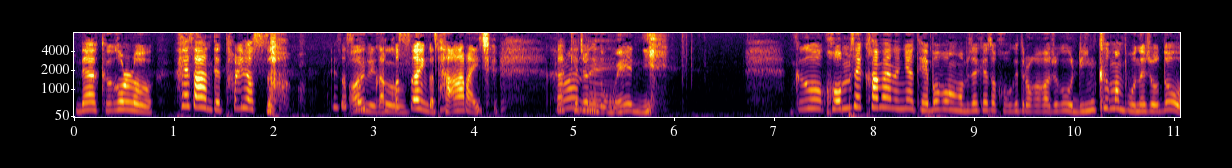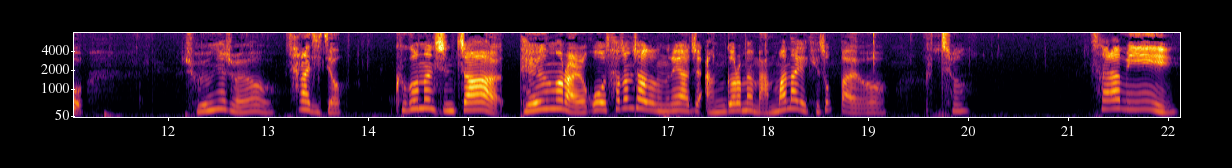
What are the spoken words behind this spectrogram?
내가 그걸로 회사한테 털렸어. 회사 사람들이 나. 코스인 거 다 알아 이제. 나 그러네. 계정 이동 왜 했니? 그거 검색하면은요 대법원 검색해서 거기 들어가가지고 링크만 보내줘도 조용해져요. 사라지죠. 그거는 진짜 대응을 알고 사전 차단을 해야지 안 그러면 만만하게 계속 봐요. 그쵸. 사람이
